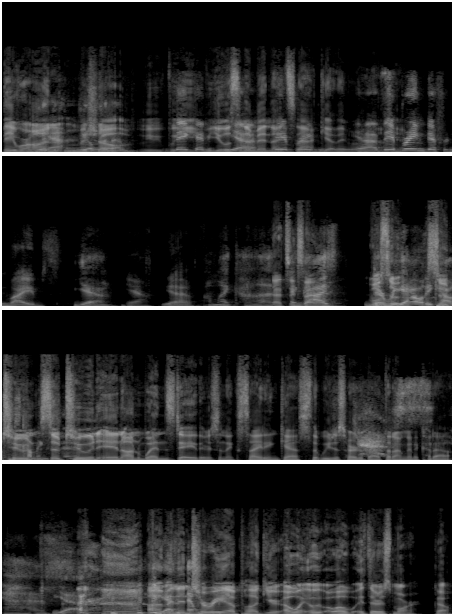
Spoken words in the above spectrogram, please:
They were on Yeah. Michelle. them. You, They can. you listen yeah, to they Midnight Snack. Yeah, they were. Yeah, that, they bring different vibes. Yeah. Yeah. Yeah. Oh my god. That's and exciting. Guys, Well, their so- reality so couch tune, is coming. So soon. tune in on Wednesday. There's an exciting guest that we just heard about that I'm going to cut out. Yes. Yeah. um, Yeah, and then and- Taria, plug your. Oh wait, oh, oh, oh, there's more. Go.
